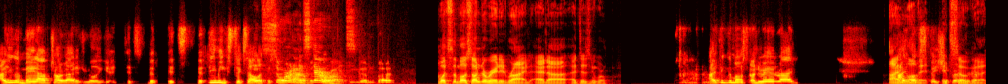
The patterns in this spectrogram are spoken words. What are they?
I think the main Avatar ride is really good. It's the it's the theming sticks out it's like a sword on steroids. Kingdom, but what's the most underrated ride at uh, at Disney World? I think the most underrated ride I, I love, love, it. Spaceship it's Earth so good.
